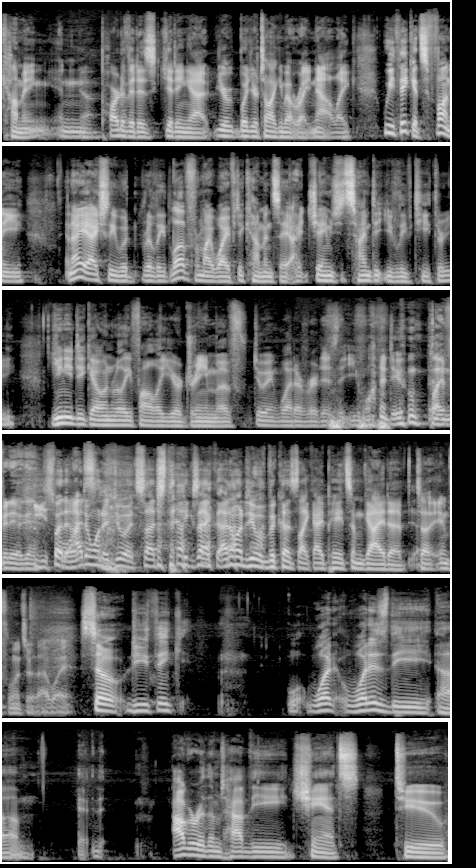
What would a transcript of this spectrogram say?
coming. And part of it is getting at your, what you're talking about right now. Like, we think it's funny. And I actually would really love for my wife to come and say, "All right, James, it's time that you leave T3. You need to go and really follow your dream of doing whatever it is that you want to do. Play video games. But I don't want to do it such that, exactly. I don't want to do it because like I paid some guy to, to influence her that way. So, do you think what what is the um, algorithms have the chance to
